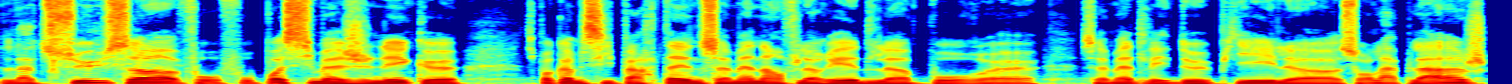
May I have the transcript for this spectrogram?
Là-dessus, ça, faut, faut pas s'imaginer que pas comme s'il partait une semaine en Floride là, pour euh, se mettre les deux pieds là, sur la plage.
